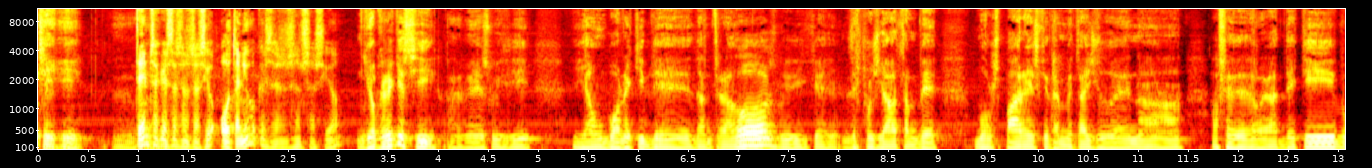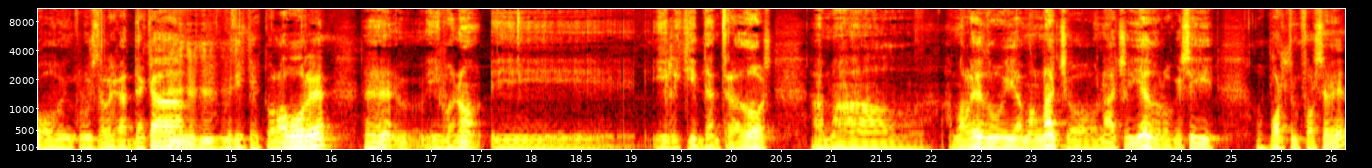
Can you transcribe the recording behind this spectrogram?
sí, Tens aquesta sensació, o teniu aquesta sensació? Jo crec que sí. A més, vull dir, hi ha un bon equip de- d'entrenadors, vull dir que després hi ha també molts pares que també t'ajuden a, a fer de delegat d'equip o inclús delegat de camp, mm -hmm. vull dir que col·labora, eh? i bueno, i, i l'equip d'entrenadors amb el, amb l'Edu i amb el Nacho, o Nacho i Edu, el que sigui, ho porten força bé,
